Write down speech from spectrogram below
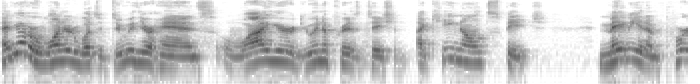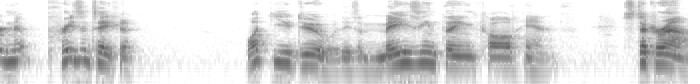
Have you ever wondered what to do with your hands while you're doing a presentation, a keynote speech, maybe an important presentation? What do you do with these amazing things called hands? Stick around.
